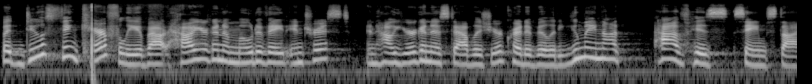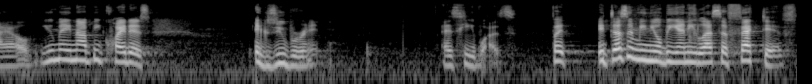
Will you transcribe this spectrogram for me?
but do think carefully about how you're going to motivate interest and how you're going to establish your credibility. You may not have his same style. You may not be quite as exuberant as he was. But it doesn't mean you'll be any less effective,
